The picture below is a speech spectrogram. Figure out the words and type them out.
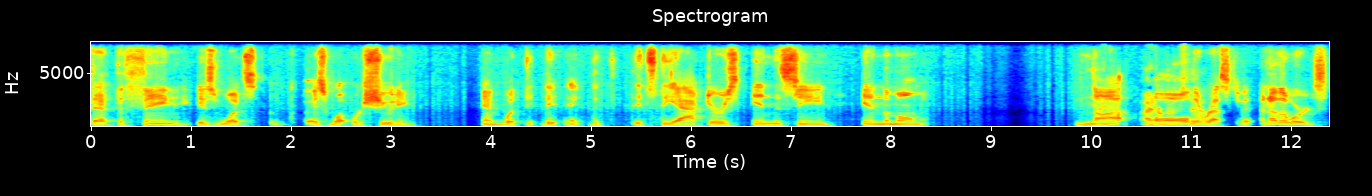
that the thing is what's is what we're shooting, and what the, the, the it's the actors in the scene in the moment, not I- I don't all the rest of it. In other words,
